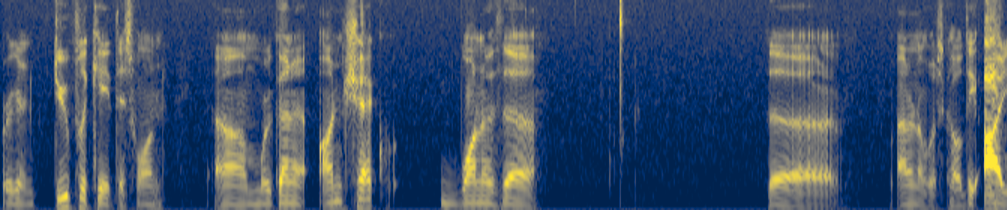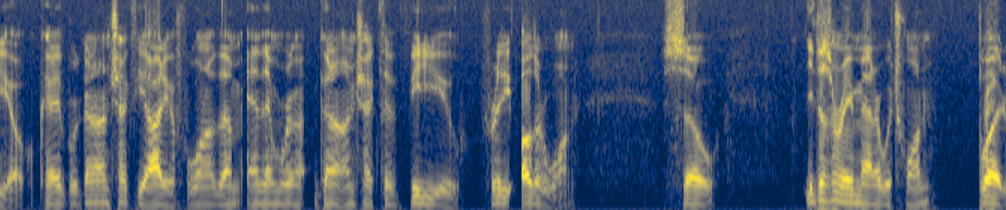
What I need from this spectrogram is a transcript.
We're going to duplicate this one. Um, we're going to uncheck one of the the I don't know what's called the audio okay? We're going to uncheck the audio for one of them and then we're going to uncheck the video for the other one. So it doesn't really matter which one, but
